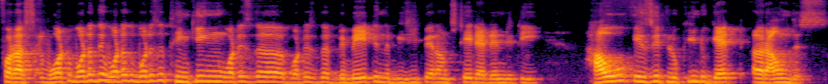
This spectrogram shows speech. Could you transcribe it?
for us. What what are the what are the, what is the thinking? What is the what is the debate in the BJP around state identity? How is it looking to get around this?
